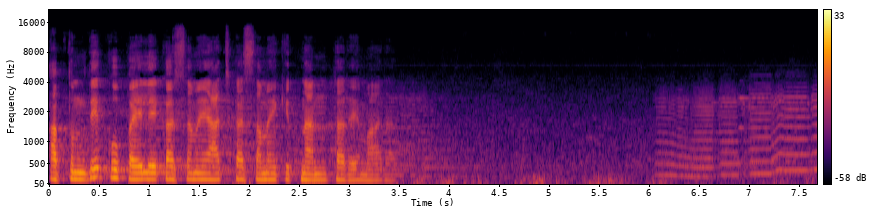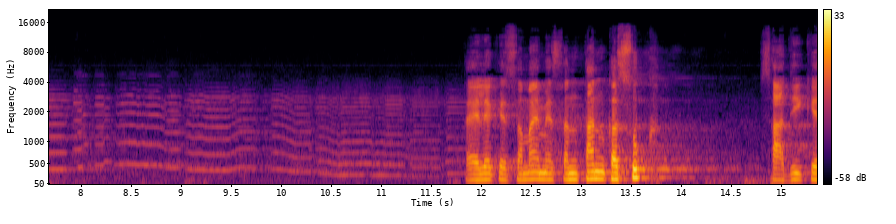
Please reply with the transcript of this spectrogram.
अब तुम देखो पहले का समय, आज का समय कितना अंतर है हमारा पहले के समय में संतान का सुख शादी के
